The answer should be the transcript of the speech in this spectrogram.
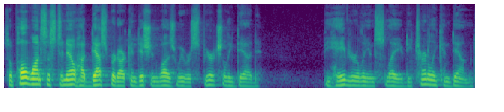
So, Paul wants us to know how desperate our condition was. We were spiritually dead, behaviorally enslaved, eternally condemned.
